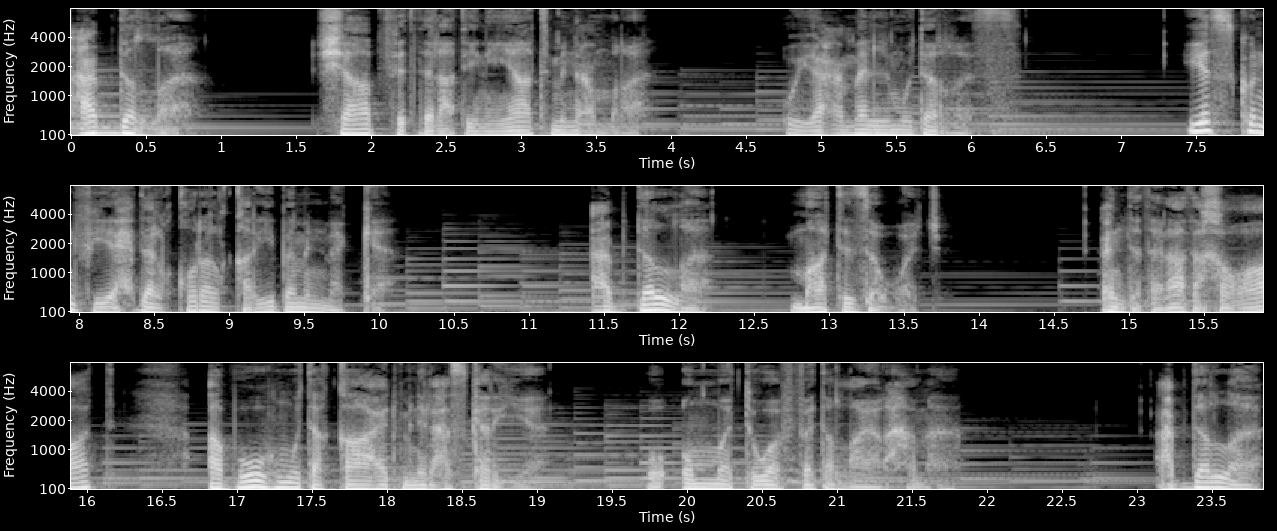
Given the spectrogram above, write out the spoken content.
عبد الله شاب في الثلاثينيات من عمره ويعمل مدرس. يسكن في إحدى القرى القريبة من مكة. عبد الله ما تزوج. عنده ثلاث أخوات أبوه متقاعد من العسكرية وأمه توفت الله يرحمها. عبد الله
